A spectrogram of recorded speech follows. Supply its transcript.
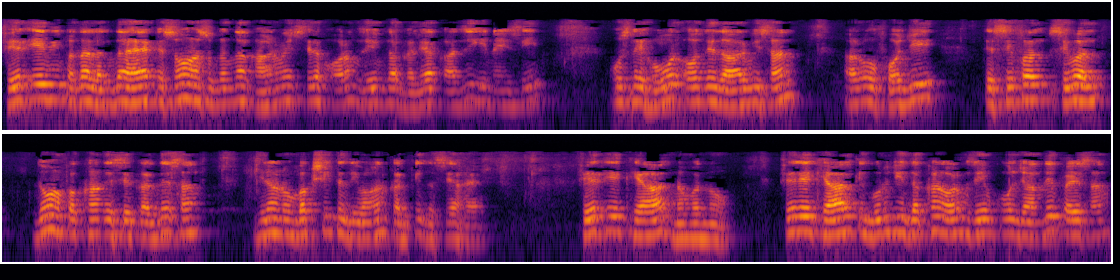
ਫਿਰ ਇਹ ਵੀ ਪਤਾ ਲੱਗਦਾ ਹੈ ਕਿ ਸੋਹਾ ਸੁਗੰਧਾ ਖਾਨ ਵਿੱਚ ਸਿਰਫ ਔਰੰਗਜ਼ੇਬ ਦਾ ਗਲਿਆ ਕਾਜ਼ੀ ਹੀ ਨਹੀਂ ਸੀ। ਉਸ ਦੇ ਹੋਰ ਅਹੁਦੇਦਾਰ ਵੀ ਸਨ ਔਰ ਉਹ ਫੌਜੀ ਤੇ ਸਿਫਲ, ਸਿਵਲ ਦੋਹਾਂ ਪੱਖਾਂ ਦੇ ਸਿਰ ਕਰਦੇ ਸਨ, ਜਿਨ੍ਹਾਂ ਨੂੰ ਬਖਸ਼ੀ ਤੇ ਦੀਵਾਨ ਕਰਕੇ ਦੱਸਿਆ ਹੈ। ਫਿਰ ਇਹ ਖਿਆਲ, ਨੰਬਰ 9 ਫਿਰ ਇਹ ਖਿਆਲ ਕਿ ਗੁਰੂ ਜੀ ਦੱਖਣ ਔਰੰਗਜ਼ੇਬ ਕੋਲ ਜਾਂਦੇ ਪਏ ਸਨ।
